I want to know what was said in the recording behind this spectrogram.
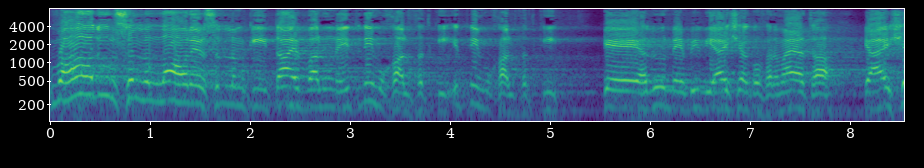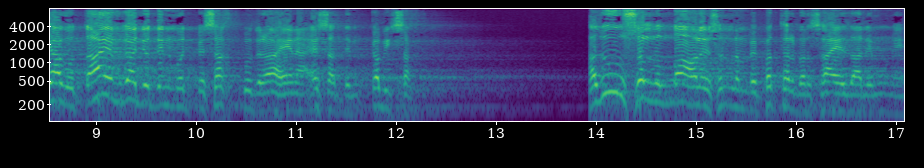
وہاں حضور صلی اللہ علیہ وسلم کی طائف والوں نے اتنی مخالفت کی، اتنی مخالفت کی کہ حضور نے بی بی عائشہ کو فرمایا تھا کہ عائشہ وہ طائف کا جو دن مجھ پہ سخت گزرا ہے نا، ایسا دن کبھی سخت۔ حضور صلی اللہ علیہ وسلم پہ پتھر برسائے ظالموں نے۔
